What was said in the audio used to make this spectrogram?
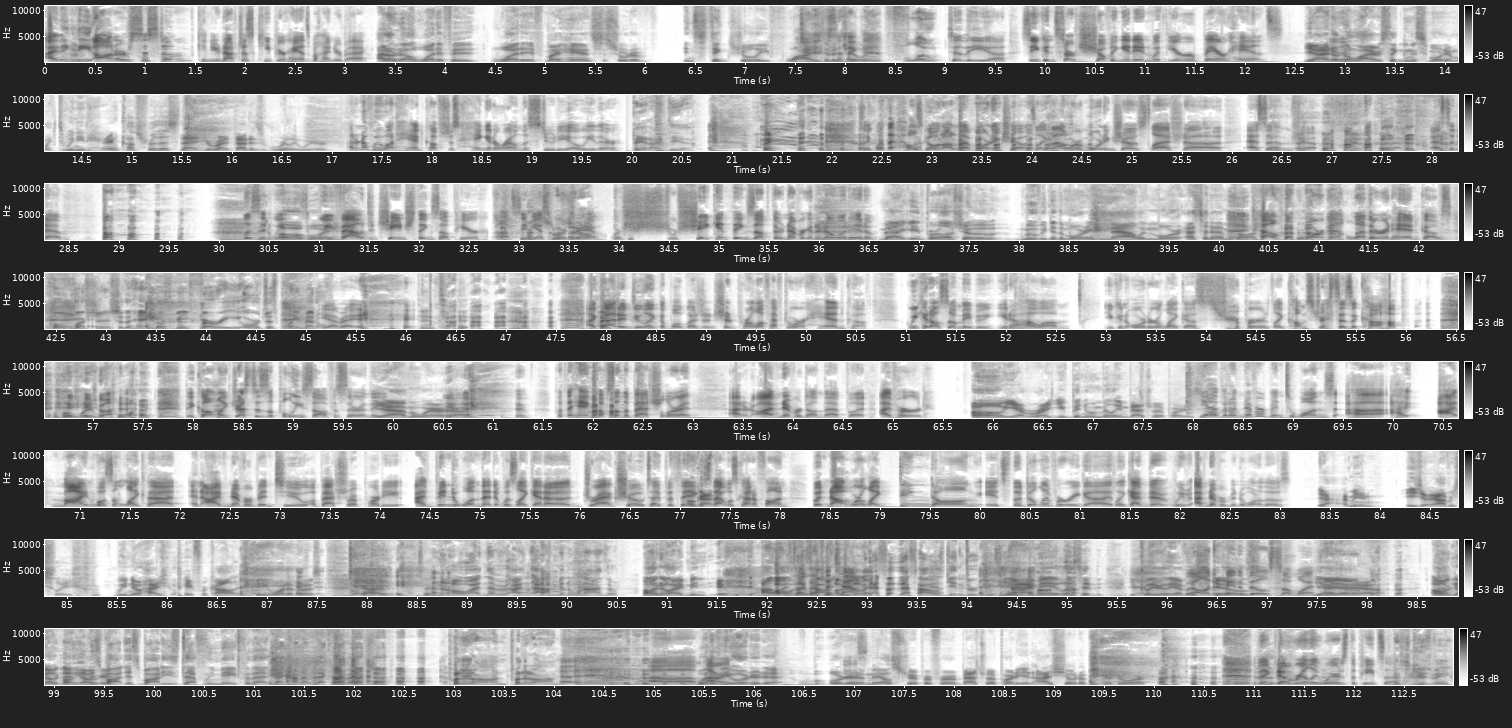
I think the honor system. Can you not just keep your hands behind your back? I don't know. What if it? What if my hands just sort of instinctually fly to the Like, chili? float to the uh, so you can start shoving it in with your bare hands. Yeah, I don't know why. I was thinking this morning. I'm like, do we need handcuffs for this? That you're right. That is really weird. I don't know if we want handcuffs just hanging around the studio either. Bad idea. It's like what the hell's going on in that morning show? It's like oh, we're a morning show slash uh, SM show, S and M. Listen, we Oh, we vowed to change things up here on CBS Sports Radio. We're sh- we're shaking things up. They're never going to know what hit them. Maggie and Perloff show moving to the morning now and more S and M talk. Now with more leather and handcuffs. Poll question: Should the handcuffs be furry or just plain metal? Yeah, right. I kind of do like the poll question. Should Perloff have to wear handcuffs? We could also maybe, you know how um you can order like a stripper like comes dressed as a cop. Wait, You know, what? They come like dressed as a police officer and they yeah, I'm aware. yeah. put the handcuffs on the bachelorette. I don't know. I've never done that, but I've heard. Oh yeah, right. You've been to a million bachelorette parties. Yeah, but I've never been to ones. Uh, I, I, mine wasn't like that, and I've never been to a bachelorette party. I've been to one that was like at a drag show type of thing. Okay. So that was kind of fun, but not where like ding dong, it's the delivery guy. Like I've never, we, I've never been to one of those. Yeah, I mean, EJ, obviously, we know how you pay for college. Being one of those guys. no, I've never. I, I haven't been to one either. Oh no, I mean, it, would- oh, I Oh, thought that's, that's how, oh, you- you know, that's, that's how I was getting through. Yeah, I mean, listen, you clearly have We the all had to pay the bills some way. Yeah, yeah, yeah. Oh no, Oh that, yeah, this okay. body, this body is definitely made for that. That kind of that kind of action. Put it on. Put it on. Um, what all if you ordered a ordered Yes. a male stripper for a bachelorette party and I showed up at your door? like, no, really, where's the pizza? Excuse me.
